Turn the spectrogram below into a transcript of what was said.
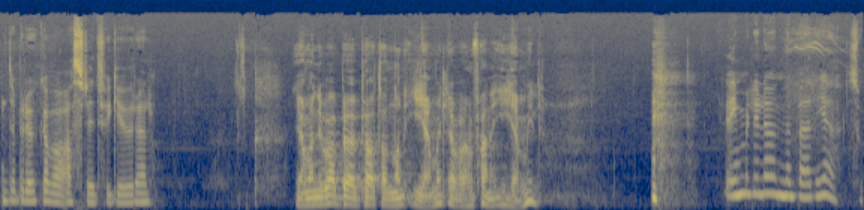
Det brukar vara Astrid-figurer. Ja men ni bara började prata om någon Emil. Vem fan är Emil? Emil i Lönneberga. Så.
